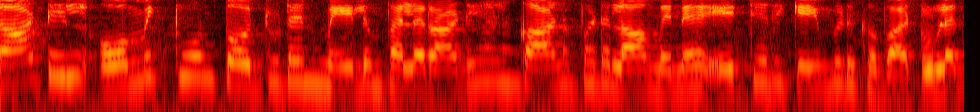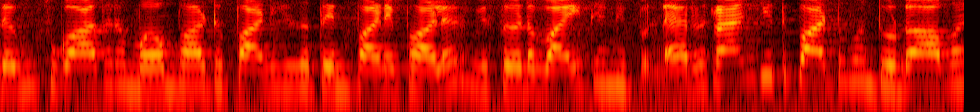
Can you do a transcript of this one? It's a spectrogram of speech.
நாட்டில் ஒமிக்ரோன் தொற்றுடன் மேலும் பலர் அடையாளம் காணப்படலாம் என எச்சரிக்கை விடுக்கப்பட்டுள்ளது. சுகாதார மேம்பாட்டு பணியகத்தின் பணிப்பாளர் விசேட வைத்திய நிபுணர் ரஞ்சித் பாட்டுவன் துடாவ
